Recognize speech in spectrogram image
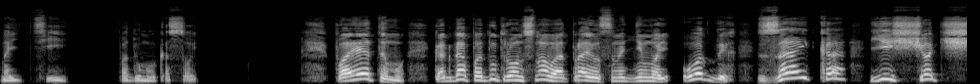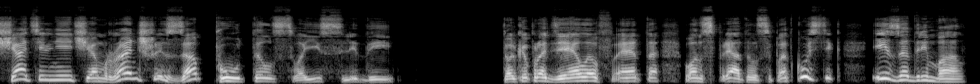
найти, — подумал Косой. Поэтому, когда под утро он снова отправился на дневной отдых, Зайка еще тщательнее, чем раньше, запутал свои следы. Только проделав это, он спрятался под кустик и задремал.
